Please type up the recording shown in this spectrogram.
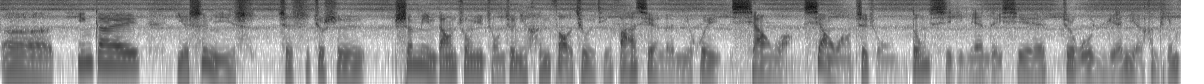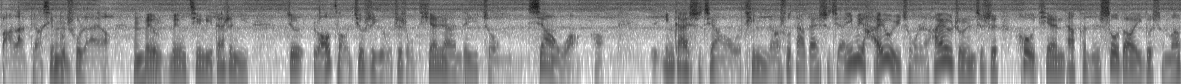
呃，应该也是你是就是就是生命当中一种，就你很早就已经发现了，你会向往向往这种东西里面的一些，就是我语言也很贫乏了，表现不出来啊，没有没有经历，但是你。就老早就是有这种天然的一种向往啊，应该是这样。我听你描述大概是这样，因为还有一种人，还有一种人就是后天他可能受到一个什么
